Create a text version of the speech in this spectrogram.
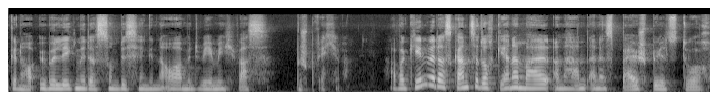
genau, überlege mir das so ein bisschen genauer, mit wem ich was bespreche. Aber gehen wir das Ganze doch gerne mal anhand eines Beispiels durch.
